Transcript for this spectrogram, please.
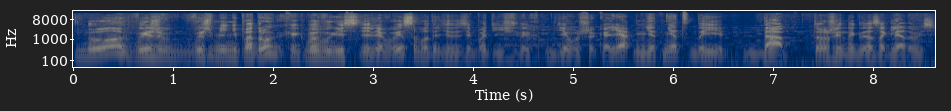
Ну, вы же, вы же мне не подруга, как вы выяснили. Вы смотрите на симпатичных девушек, а я... Нет-нет, да и... Да, тоже иногда заглядываюсь.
